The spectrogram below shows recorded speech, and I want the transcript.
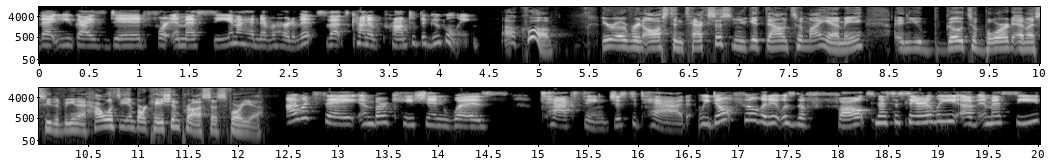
that you guys did for MSC, and I had never heard of it. So that's kind of prompted the googling. Oh, cool. You're over in Austin, Texas, and you get down to Miami, and you go to board MSC Divina. How was the embarkation process for you? I would say embarkation was taxing just a tad. We don't feel that it was the fault necessarily of MSC.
